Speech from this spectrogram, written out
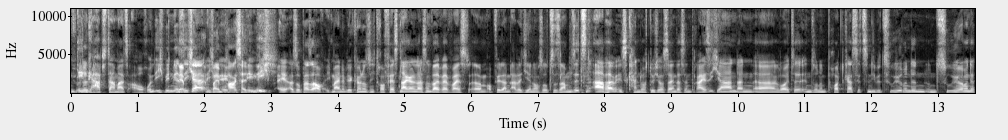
den gab es damals auch. Und ich bin mir der, sicher. Beim ich, Parks halt ich, nicht. also pass auf, ich meine, wir können uns nicht drauf festnageln lassen, weil wer weiß, ähm, ob wir dann alle hier noch so zusammensitzen. Aber es kann doch durchaus sein, dass in 30 Jahren dann äh, Leute in so einem Podcast sitzen, liebe Zuhörenden und Zuhörende,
